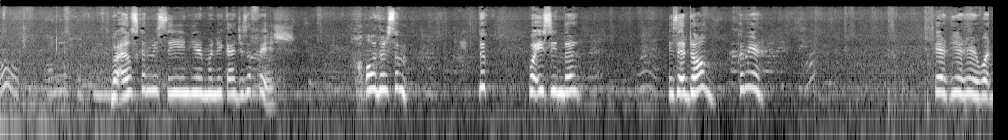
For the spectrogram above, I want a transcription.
Oh, I need to What else can we see in here, Monika? Just a fish. Oh, there's some. Look, what is in there? Is it a dog? Come here. Here, here, here. What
